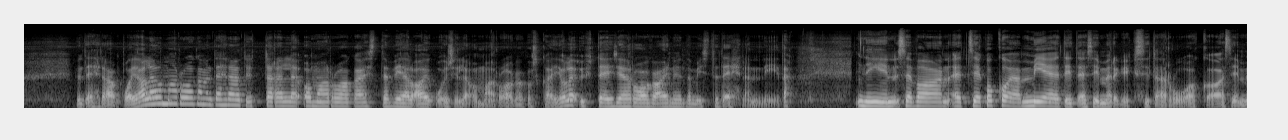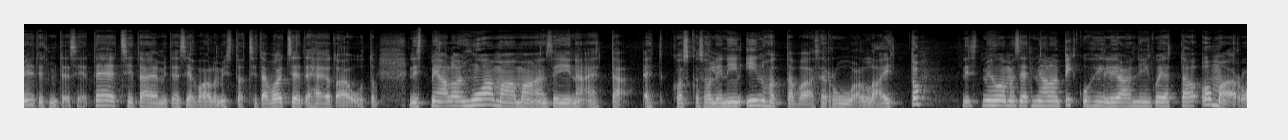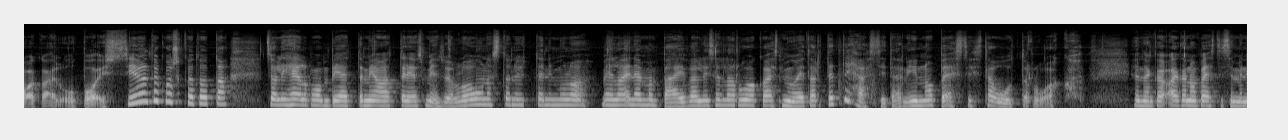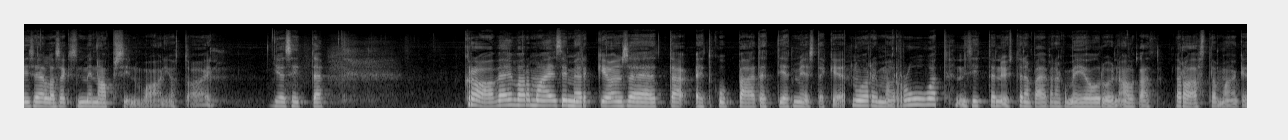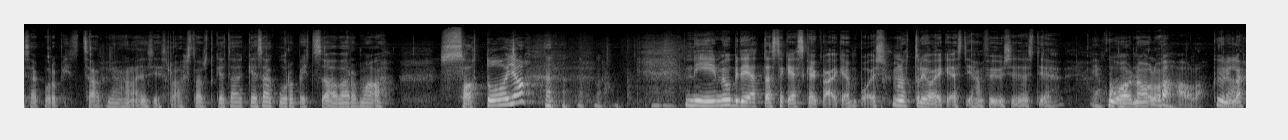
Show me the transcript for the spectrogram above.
me tehdään pojalle oma ruoka, me tehdään tyttärelle oma ruoka ja sitten vielä aikuisille oma ruoka, koska ei ole yhteisiä ruoka-aineita, mistä tehdä niitä. Niin se vaan, että siellä koko ajan mietit esimerkiksi sitä ruokaa. Siellä mietit, miten siellä teet sitä ja miten siellä valmistat sitä. Voit siellä tehdä jotain uutta. Niin sitten minä aloin huomaamaan siinä, että, että koska se oli niin inhottavaa se ruoanlaitto, niin sitten huomasin, että minä aloin pikkuhiljaa niin kuin jättää omaa ruokailua pois sieltä, koska tota, se oli helpompi, että minä ajattelin, jos minä syön lounasta nyt, niin mulla meillä on enemmän päivällisellä ruokaa, ja minun ei tarvitse tehdä sitä niin nopeasti, sitä uutta ruokaa. Joten aika nopeasti se meni sellaiseksi, että minä napsin vaan jotain. Ja sitten Kraavein varmaan esimerkki on se, että, että kun päätettiin, että mies tekee nuorimman ruuat, niin sitten yhtenä päivänä, kun me jouduin alkaa raastamaan kesäkurpitsaa, minä olen siis raastanut kesäkurpitsaa varmaan satoja, niin minun piti jättää se kesken kaiken pois. Minulle tuli oikeasti ihan fyysisesti ja, ja huono olo. Paha olo. Kyllä.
